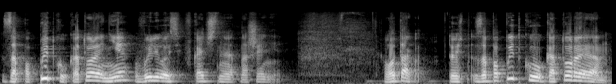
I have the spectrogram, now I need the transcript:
за попытку, которая не вылилась в качественные отношения. Вот так вот. То есть за попытку, которая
